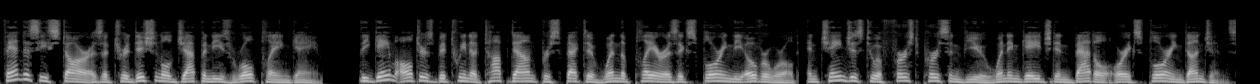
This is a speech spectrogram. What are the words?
Phantasy Star is a traditional Japanese role-playing game. The game alters between a top-down perspective when the player is exploring the overworld, and changes to a first-person view when engaged in battle or exploring dungeons.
